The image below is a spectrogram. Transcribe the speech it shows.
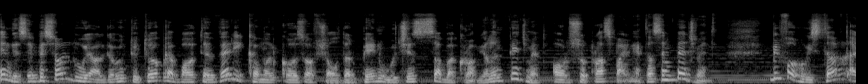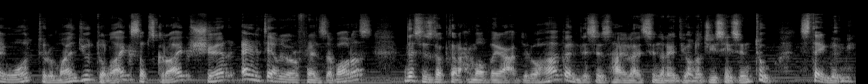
In this episode, we are going to talk about a very common cause of shoulder pain, which is subacromial impingement or supraspinatus impingement. Before we start, I want to remind you to like, subscribe, share, and tell your friends about us. This is Dr. Dhia Abdul Wahab, and this is Highlights in Radiology Season 2. Stay with me.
